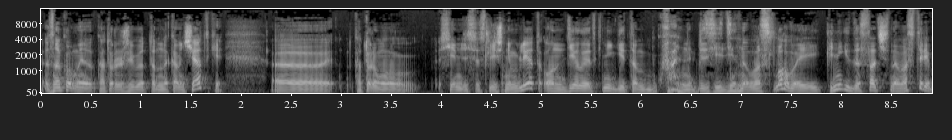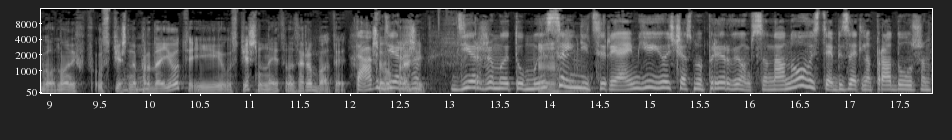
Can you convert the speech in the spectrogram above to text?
знакомый, который живет там на Камчатке, э, которому 70 с лишним лет, он делает книги там буквально без единого слова, и книги достаточно востребованы. Он их успешно угу. продает и успешно на этом зарабатывает. Так, держим, держим эту мысль, угу. не теряем ее. Сейчас мы прервемся на новости, обязательно обязательно продолжим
